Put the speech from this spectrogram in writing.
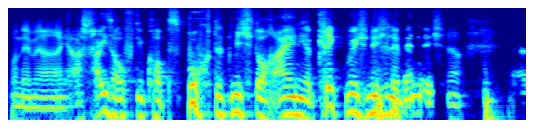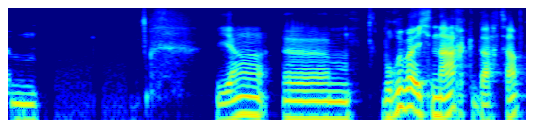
von dem her, ja, scheiß auf die Cops, buchtet mich doch ein, ihr kriegt mich nicht lebendig. Ja, ähm, ja ähm, worüber ich nachgedacht habe,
